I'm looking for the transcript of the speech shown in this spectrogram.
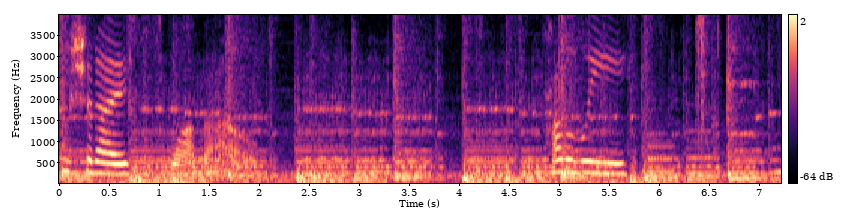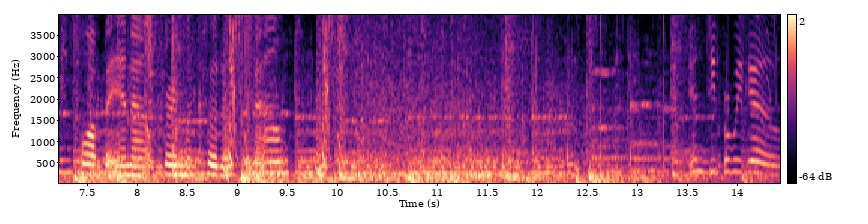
Who should I swap out? Probably swap Ann out for Makoto for now. And deeper we go.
